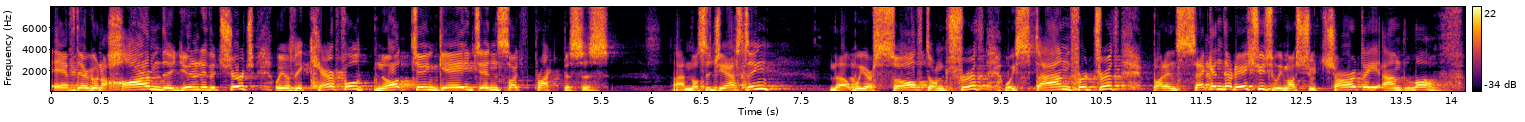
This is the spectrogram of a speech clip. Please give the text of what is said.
if they're going to harm the unity of the church, we must be careful not to engage in such practices. I'm not suggesting that we are soft on truth, we stand for truth, but in secondary issues we must show charity and love.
